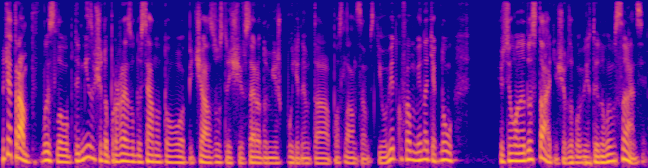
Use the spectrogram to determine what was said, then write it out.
Хоча Трамп висловив оптимізм щодо прогресу, досягнутого під час зустрічі в середу між Путіним та посланцем Стівом Віткофем, він натякнув, що цього недостатньо, щоб запобігти новим санкціям.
